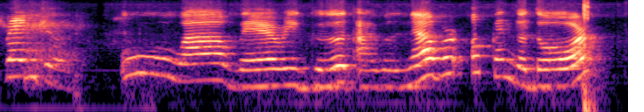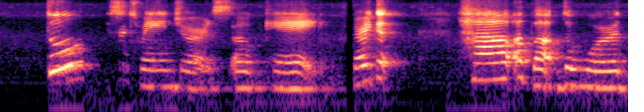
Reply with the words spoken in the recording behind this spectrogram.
strangers. Oh, wow, very good. I will never open the door to strangers. Okay, very good. How about the word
